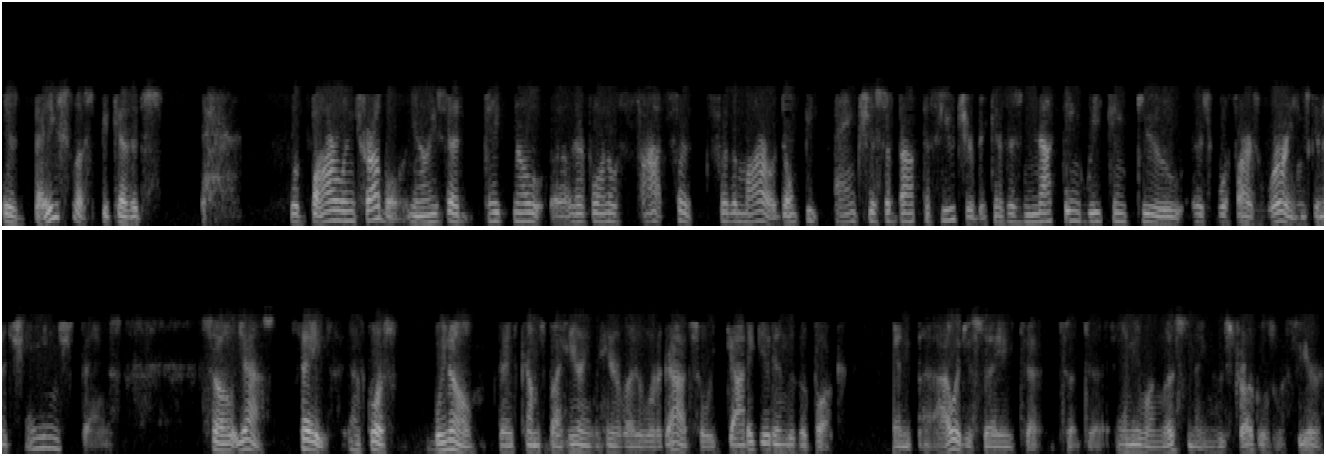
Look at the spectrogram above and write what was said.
is baseless because it's we're borrowing trouble. You know he said take no uh, therefore no thought for for the morrow. Don't be anxious about the future because there's nothing we can do as far as worrying is going to change things. So yes faith. And of course we know faith comes by hearing and hear by the word of god. So we got to get into the book. And I would just say to, to, to anyone listening who struggles with fear,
